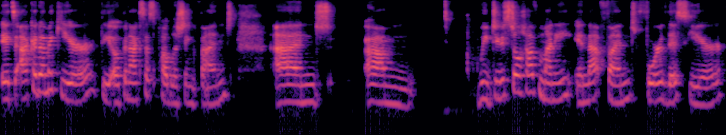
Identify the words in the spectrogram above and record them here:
it's academic year, the Open Access Publishing Fund, and um, we do still have money in that fund for this year.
